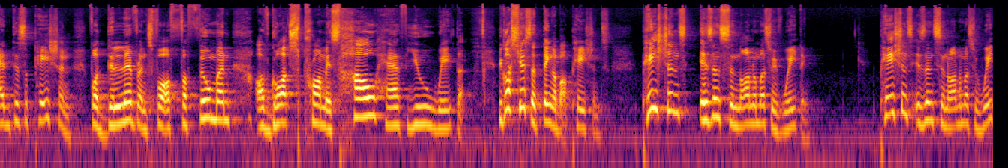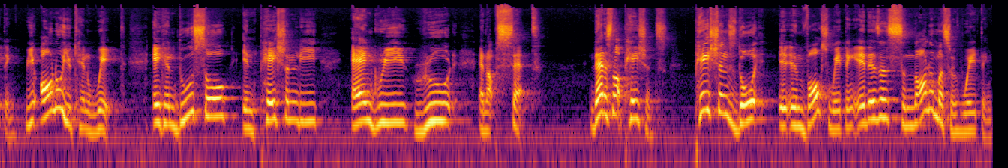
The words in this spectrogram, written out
anticipation for deliverance, for fulfillment of God's promise, how have you waited? Because here's the thing about patience patience isn't synonymous with waiting. Patience isn't synonymous with waiting. We all know you can wait, and you can do so impatiently, angry, rude, and upset. That is not patience. Patience, though it involves waiting, it isn't synonymous with waiting.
